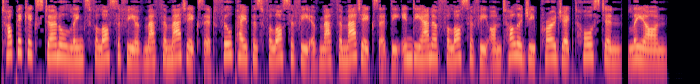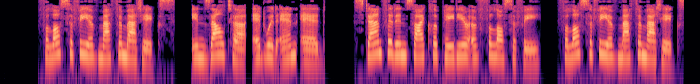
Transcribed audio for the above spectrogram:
Topic external links Philosophy of Mathematics at Philpapers Philosophy of Mathematics at the Indiana Philosophy Ontology Project Horsten, Leon. Philosophy of Mathematics. In Zalta, Edward N. ed. Stanford Encyclopedia of Philosophy. Philosophy of Mathematics.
